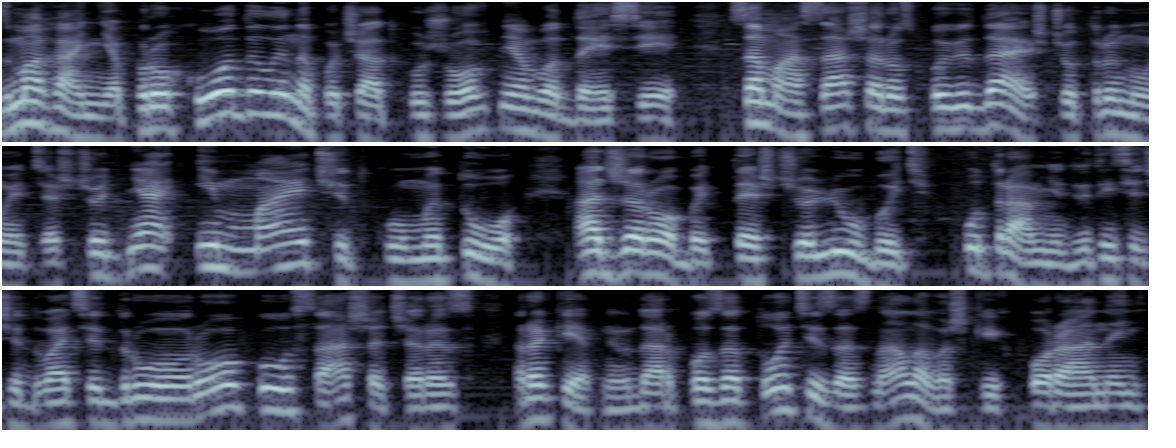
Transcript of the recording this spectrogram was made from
Змагання проходили на початку жовтня в Одесі. Сама Саша розповідає, що тренується щодня і має чітку мету, адже робить те, що любить. У травні 2022 року Саша через ракетний удар по затоці зазнала важких поранень:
